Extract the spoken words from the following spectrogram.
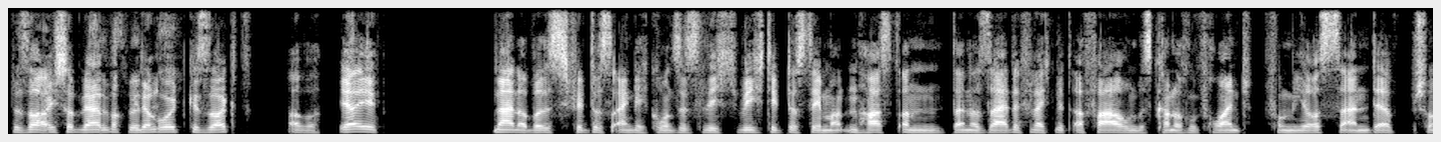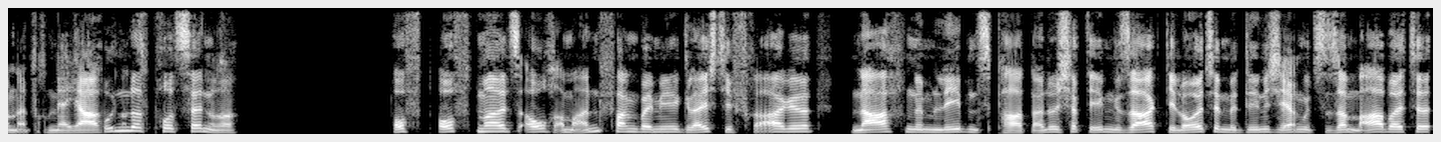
das habe ich schon mehrfach wiederholt gesagt. Aber ja, eh. Nein, aber ich finde das eigentlich grundsätzlich wichtig, dass du jemanden hast an deiner Seite, vielleicht mit Erfahrung. Das kann auch ein Freund von mir aus sein, der schon einfach mehr Jahre. 100 Prozent. Oft, oftmals auch am Anfang bei mir gleich die Frage nach einem Lebenspartner. Also ich habe dir eben gesagt, die Leute, mit denen ich ja. irgendwie zusammenarbeite,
